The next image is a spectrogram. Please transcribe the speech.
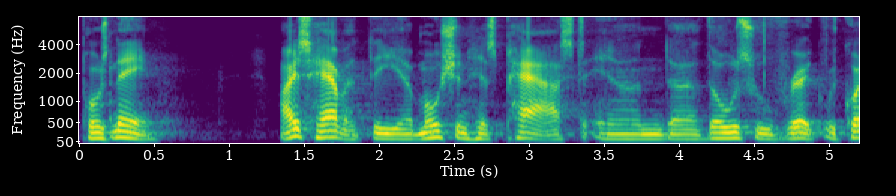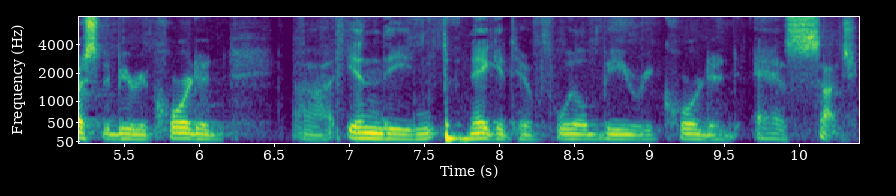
Opposed, nay. Ayes have it. The uh, motion has passed, and uh, those who've re- requested to be recorded uh, in the negative will be recorded as such.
